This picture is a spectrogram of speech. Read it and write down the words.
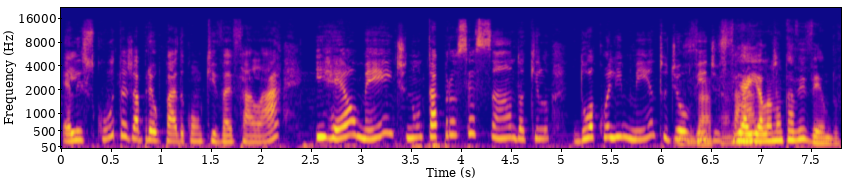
Ela escuta já preocupada com o que vai falar e realmente não está processando aquilo do acolhimento de ouvir de Exatamente. fato. E aí ela não está vivendo.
